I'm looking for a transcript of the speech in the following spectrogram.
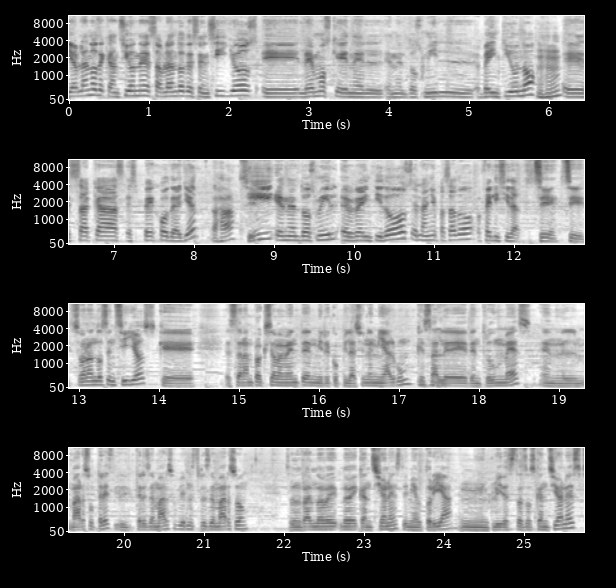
Y hablando de canciones, hablando de sencillos, eh, leemos que en el, en el 2021 Ujú. eh, sacas Espejo de ayer. Ajá, Y en el 2022, el año pasado, Felicidades. Sí, sí, fueron dos sencillos que estarán próximamente en mi recopilación en mi álbum, que Ujú. sale dentro de un mes, en el marzo 3, el 3 de marzo, viernes 3 de marzo. Saldrán nueve, nueve canciones de mi autoría, incluidas estas dos canciones,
